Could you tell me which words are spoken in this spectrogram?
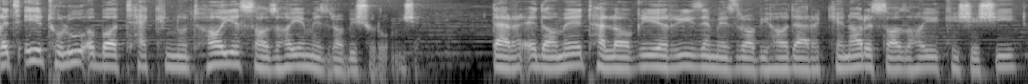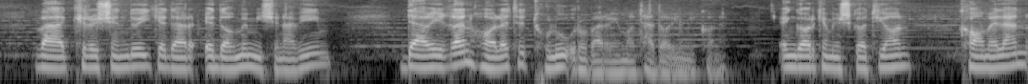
قطعه طلوع با تکنوت های سازهای مزرابی شروع میشه. در ادامه تلاقی ریز مزرابی ها در کنار سازهای کششی و کرشندویی که در ادامه میشنویم دقیقا حالت طلوع رو برای ما تدایی می‌کنه. انگار که مشکاتیان کاملا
